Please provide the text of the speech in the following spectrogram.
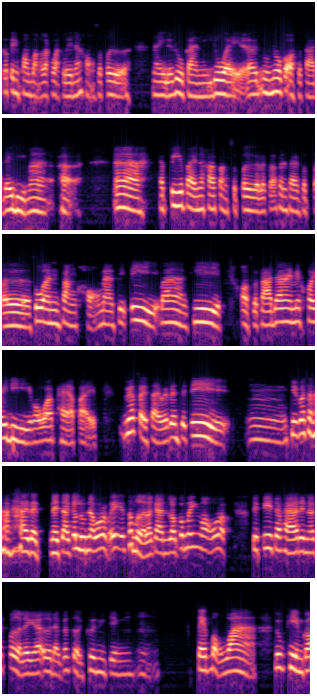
ก็เป็นความหวังหลัก ๆ เลยนะของสเปอร์ ในฤดูกาลนี้ด้วย แล้วนูโน่ก็ออกสตาร์ได้ดีมากค่ะอ่าแฮปปี้ไปนะคะ ฝั่งสเปอร์แล้วก็แฟนๆสเปอร์ ส่วนฝั่งของแมนซิตี้บ้างที่ออกสตาร์ได้ไม่ค่อยดี เพราะว่าแพ้ไป เลือกใส่ใส่ไว้เป็นซิตี้คิดว่าชนะได้แต่ในใจก็ลุ้นนะว่าแบบเอ้ยเสมอแล้วกัน เราก็ไม่มองว่าแบบซิตี้จะแพ้ในนัดเปิดอะไรเงี้ยเออแต่ก็เกิดขึ้นจริงๆอื เซฟบอกว่าลูกทีมก็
